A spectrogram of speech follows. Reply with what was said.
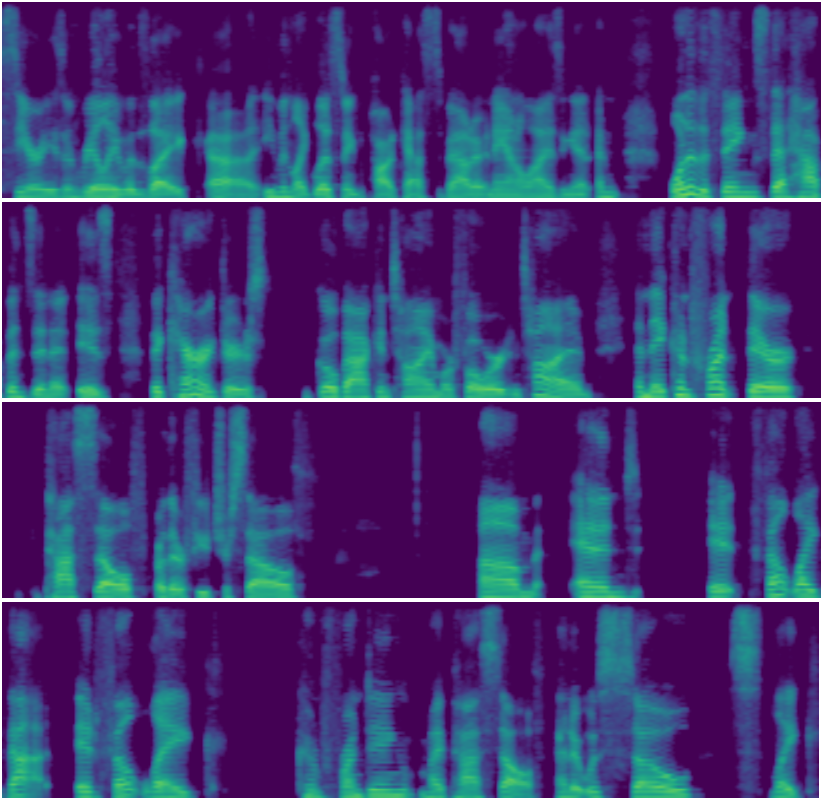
series and really was like uh, even like listening to podcasts about it and analyzing it. And one of the things that happens in it is the characters go back in time or forward in time and they confront their past self or their future self. Um, and it felt like that. It felt like confronting my past self. And it was so like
